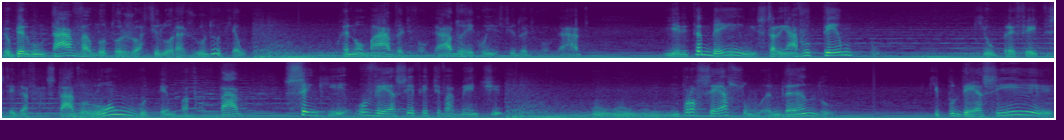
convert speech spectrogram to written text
Eu perguntava ao doutor Joacir Loura Júnior, que é um, um renomado advogado, reconhecido advogado, e ele também estranhava o tempo que o prefeito esteve afastado, longo tempo afastado, sem que houvesse efetivamente um, um processo andando que pudesse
